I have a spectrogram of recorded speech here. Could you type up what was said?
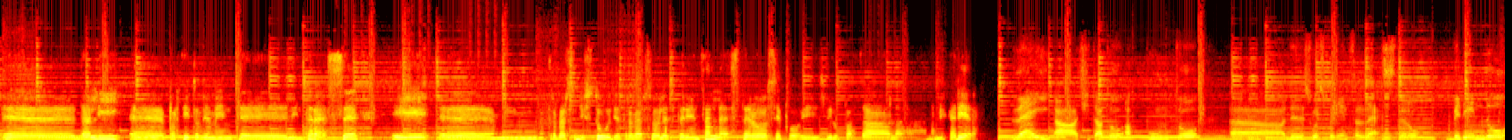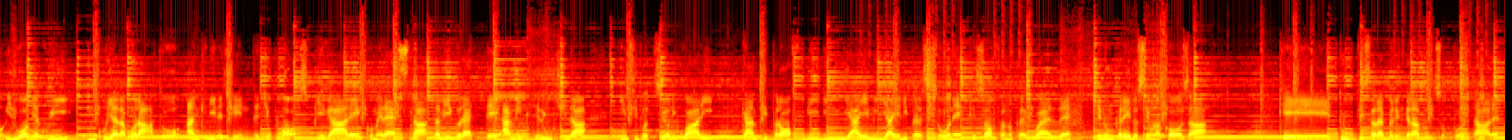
Eh, da lì è partito ovviamente l'interesse e ehm, attraverso gli studi, attraverso l'esperienza all'estero si è poi sviluppata la, la mia carriera. Lei ha citato appunto uh, delle sue esperienze all'estero. Vedendo i luoghi cui, in cui ha lavorato, anche di recente, ci può spiegare come resta, tra virgolette, a mente lucida in situazioni quali campi profughi di migliaia e migliaia di persone che soffrono per guerre, che non credo sia una cosa che tutti sarebbero in grado di sopportare?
